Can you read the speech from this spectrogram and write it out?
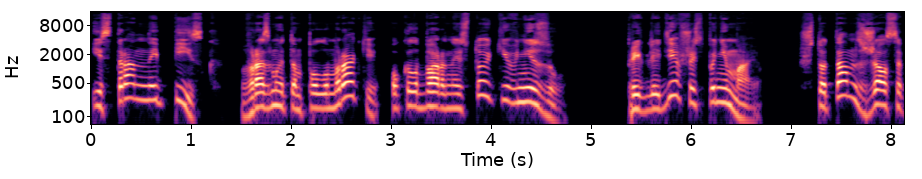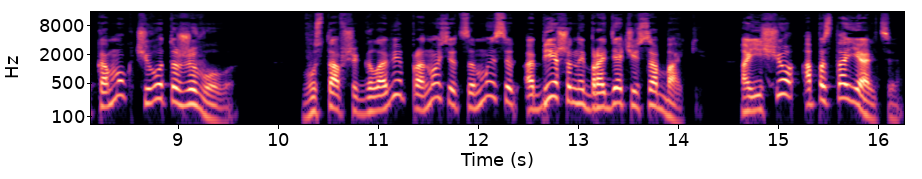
и странный писк в размытом полумраке около барной стойки внизу. Приглядевшись, понимаю, что там сжался комок чего-то живого. В уставшей голове проносится мысль о бешеной бродячей собаке, а еще о постояльце,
